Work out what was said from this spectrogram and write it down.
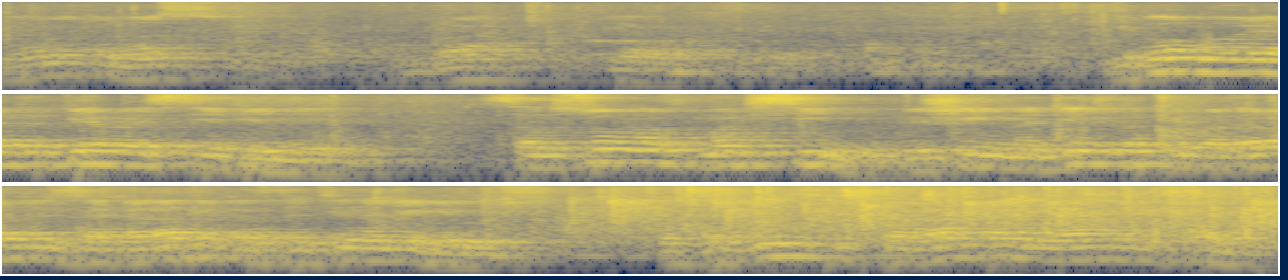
Ну вот у нас два первых. Диплом лауреата первой степени Самсонов Максим, Лиши Надежда, преподаватель Захарата Константин Олегович. Константин Шарата Иван Александрович.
